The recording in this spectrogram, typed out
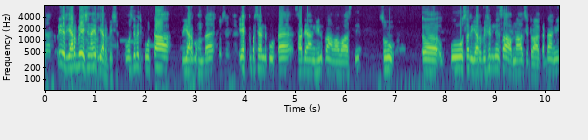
ਨਹੀਂ ਰਿਜ਼ਰਵੇਸ਼ਨ ਹੈ ਰਿਜ਼ਰਵੇਸ਼ਨ ਉਸ ਦੇ ਵਿੱਚ ਕੋਟਾ ਰਿਜ਼ਰਵ ਹੁੰਦਾ ਹੈ। 1% ਕੋਟਾ ਹੈ ਸਾਡੇ ਅੰਗਹੀਣ ਭਰਾਵਾਂ ਵਾਸਤੇ। ਸੋ ਉਸ ਰਿਜ਼ਰਵੇਸ਼ਨ ਦੇ ਹਿਸਾਬ ਨਾਲ ਅਸੀਂ ਡਰਾ ਕੱਢਾਂਗੇ।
